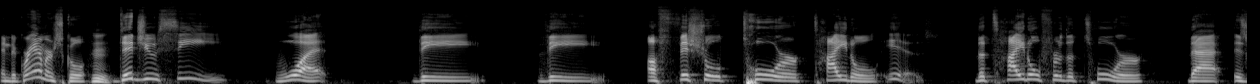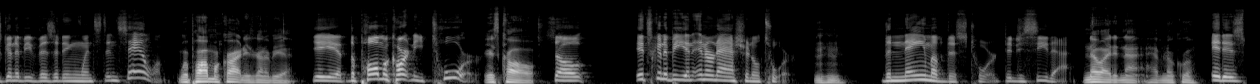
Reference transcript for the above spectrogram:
into grammar school. Hmm. Did you see what the the official tour title is? The title for the tour that is going to be visiting Winston Salem. Where Paul McCartney is gonna be at. Yeah, yeah, the Paul McCartney tour. It's called. So it's going to be an international tour. Mm-hmm. The name of this tour, did you see that? No, I did not have no clue. It is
